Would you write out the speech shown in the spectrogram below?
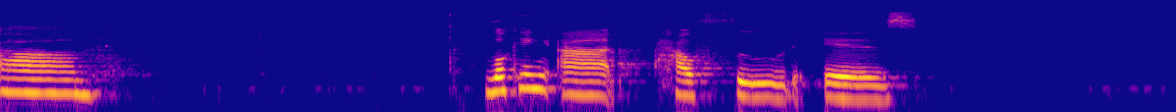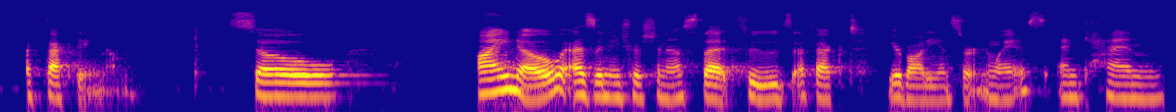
um, looking at how food is affecting them so i know as a nutritionist that foods affect your body in certain ways and can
